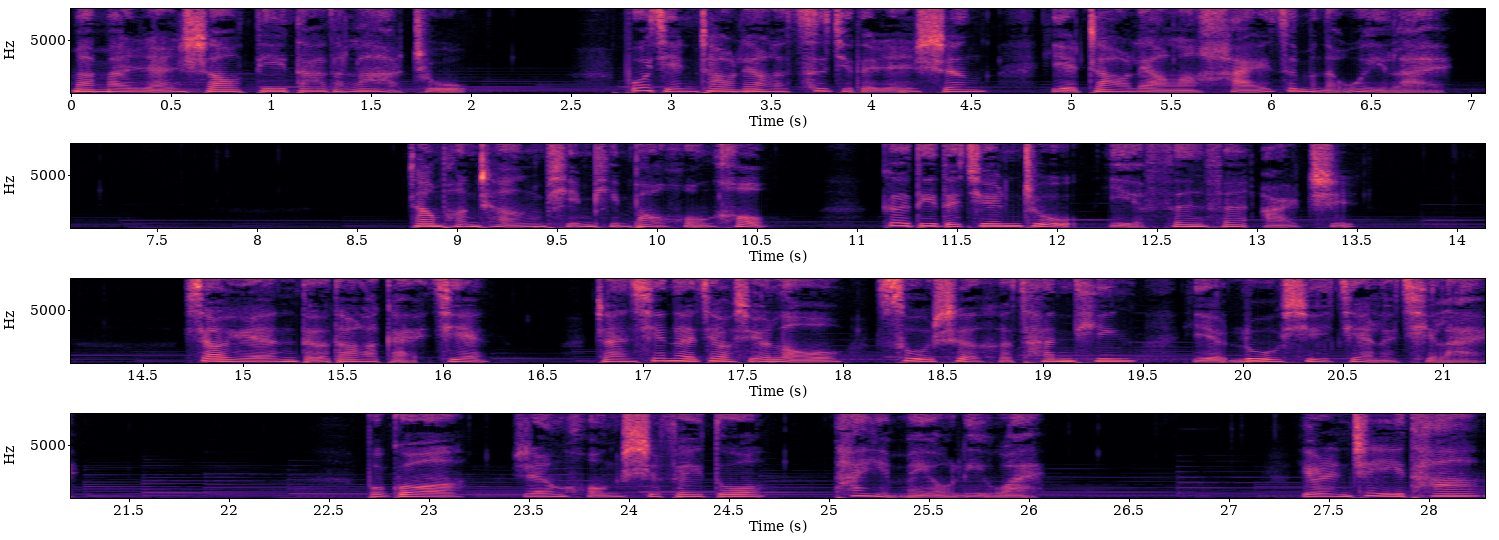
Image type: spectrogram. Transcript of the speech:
慢慢燃烧滴答的蜡烛，不仅照亮了自己的人生，也照亮了孩子们的未来。张鹏程频频爆红后，各地的捐助也纷纷而至。校园得到了改建，崭新的教学楼、宿舍和餐厅也陆续建了起来。不过人红是非多，他也没有例外。有人质疑他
